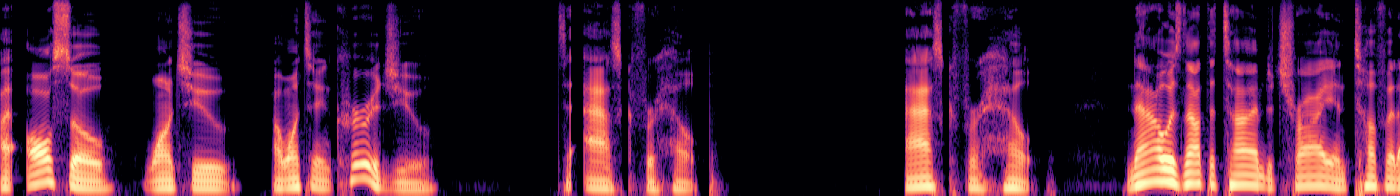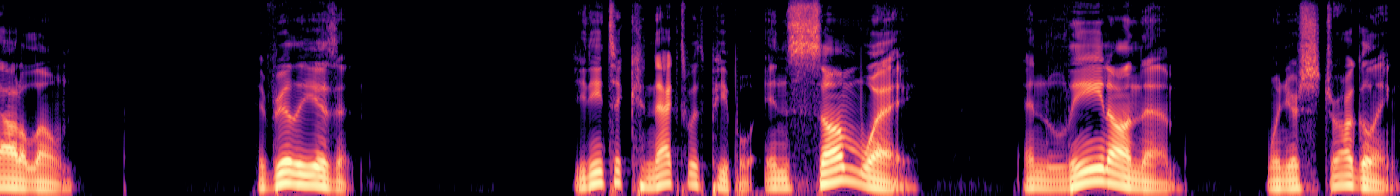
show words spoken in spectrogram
I also want you, I want to encourage you to ask for help. Ask for help. Now is not the time to try and tough it out alone. It really isn't. You need to connect with people in some way and lean on them when you're struggling.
